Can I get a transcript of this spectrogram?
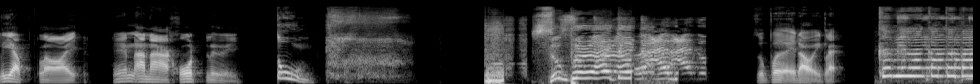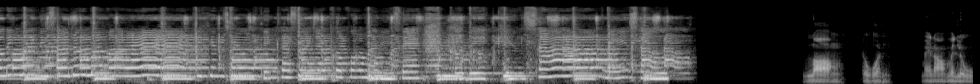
เรียบร้อยเห็นอนาคตเลย ตุ้ม Super Idol ซูเปอร์ไอดอลอีกแล้ว Kau bilang kau tuh paling manis aduh mama eh Bikin semua tingkah saja kau pun manis eh Kau bikin saling saling ลองทุกคนไม่ลองไม่รู้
